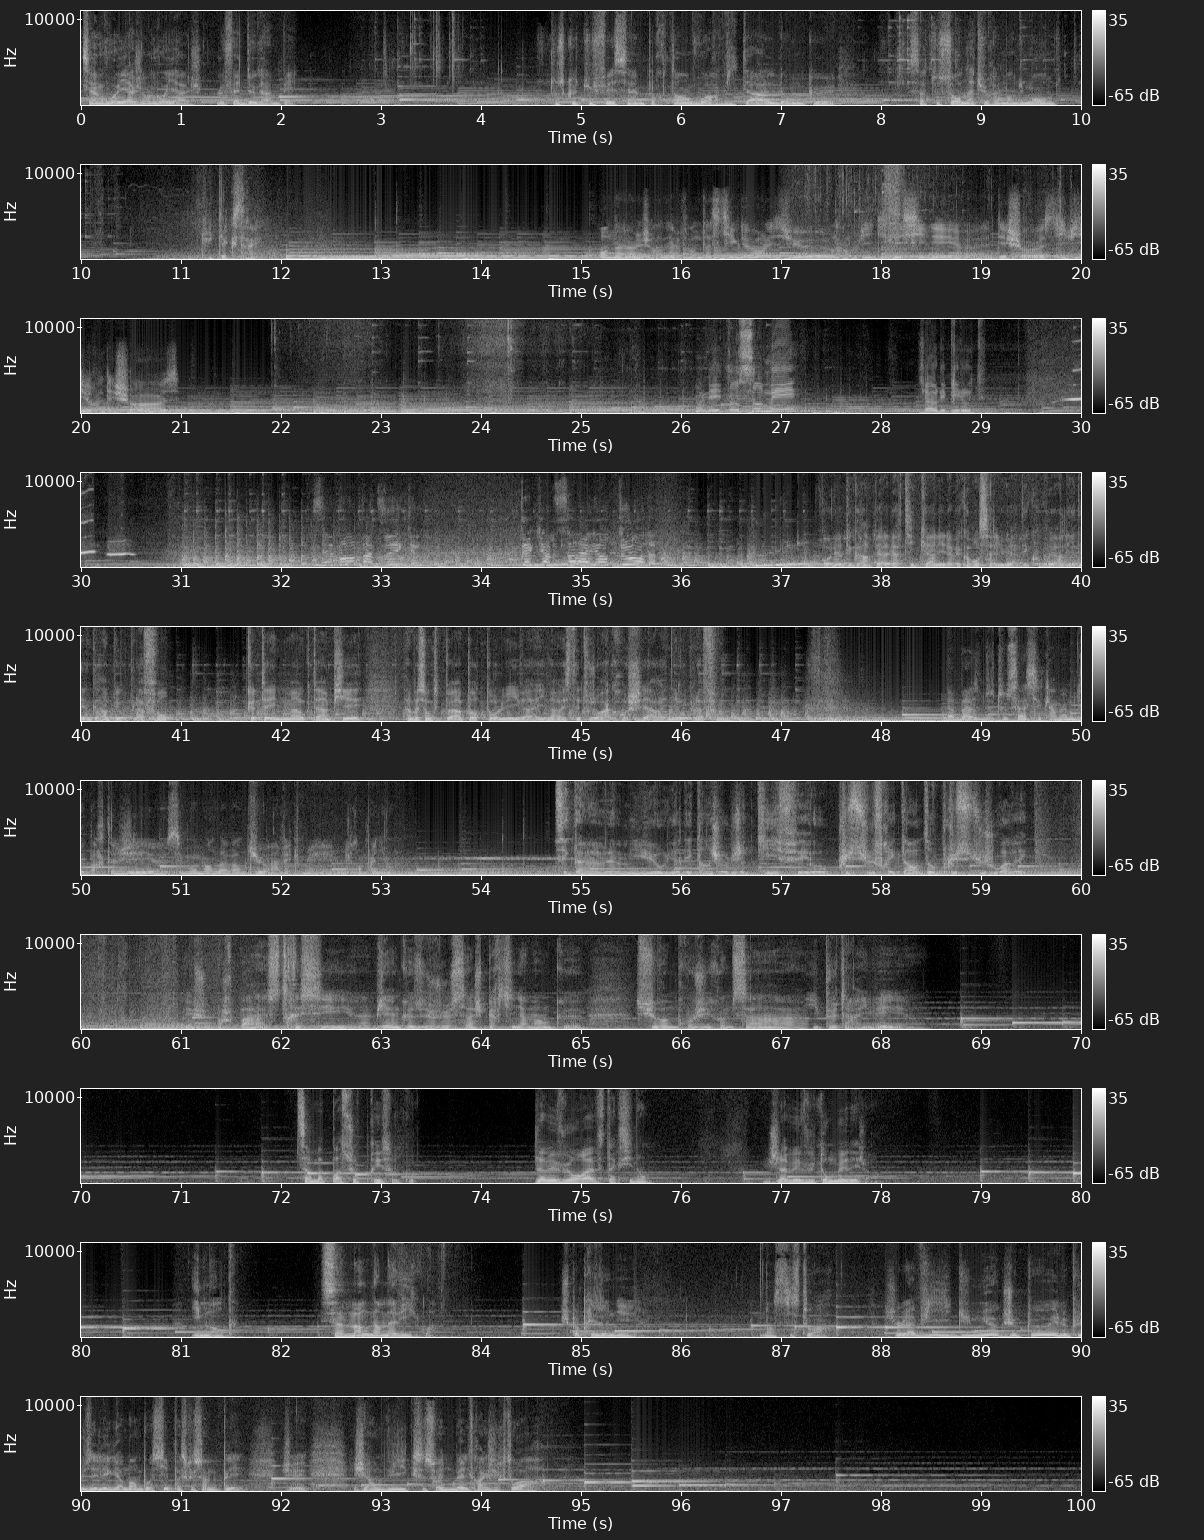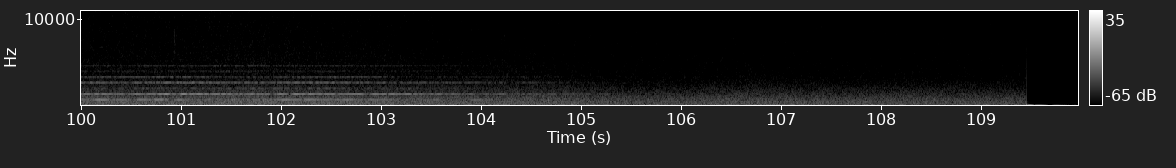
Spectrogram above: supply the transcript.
C'est un voyage dans le voyage, le fait de grimper. Tout ce que tu fais, c'est important, voire vital, donc euh, ça te sort naturellement du monde. Tu t'extrais. On a un jardin fantastique devant les yeux, on a envie d'y dessiner euh, des choses, d'y vivre des choses. On est au sommet. Ciao les biloutes. Dès qu'il y a le soleil, on tourne Au lieu de grimper à la verticale, il avait commencé à lui à découvrir l'idée de grimper au plafond. Que tu aies une main ou que tu aies un pied, j'ai l'impression que peu importe pour lui, il va, il va rester toujours accroché, araignée au plafond. La base de tout ça, c'est quand même de partager euh, ces moments d'aventure avec mes, mes compagnons. C'est quand même un milieu où il y a des dangers objectifs et au plus tu le fréquentes, au plus tu joues avec. Et je pars pas stressé, euh, bien que je sache pertinemment que sur un projet comme ça, euh, il peut arriver. Ça m'a pas surpris sur le coup. Je l'avais vu en rêve cet accident. Je l'avais vu tomber déjà. Il manque. C'est un manque dans ma vie, quoi. Je suis pas prisonnier dans cette histoire. Je la vis du mieux que je peux et le plus élégamment possible parce que ça me plaît. J'ai- envie que ce soit une belle trajectoire.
